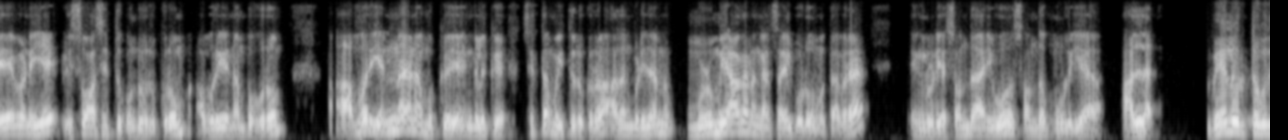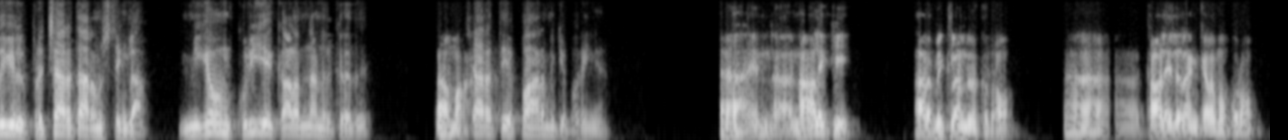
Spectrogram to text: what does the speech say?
தேவனையே விசுவாசித்து கொண்டிருக்கிறோம் அவரையே நம்புகிறோம். அவர் என்ன நமக்கு எங்களுக்கு சித்தம் வைத்திருக்கிறோ அதன்படிதான் முழுமையாக நாங்கள் செயல்படுவோம் தவிர எங்களுடைய சொந்த அறிவோ சொந்த மூலிய அல்ல. வேலூர் தொகுதியில் பிரச்சாரத்தை ஆரம்பிச்சிட்டீங்களா? மிகவும் குறுகிய காலம்தான் இருக்கிறது. ஆமா. பிரச்சாரத்தை எப்போ ஆரம்பிக்க போறீங்க? நாளைக்கு ஆரம்பிக்கலாம்னு இருக்கிறோம். ஆஹ் காலையில நாங்க கிளம்ப போறோம்.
